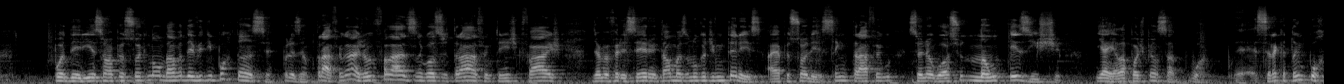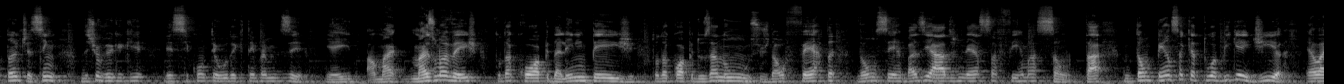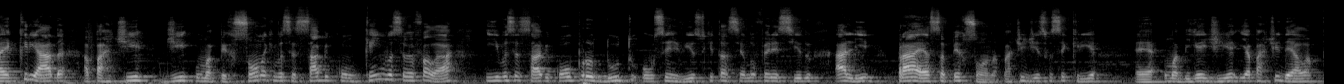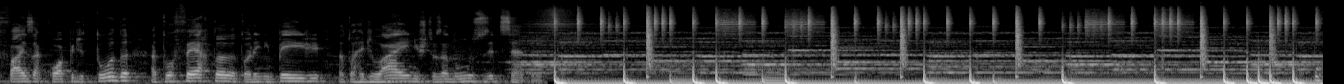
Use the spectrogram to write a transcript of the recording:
poderia ser uma pessoa que não dava devida importância. Por exemplo, tráfego. Ah, já ouvi falar desse negócio de tráfego, tem gente que faz, já me ofereceram e tal, mas eu nunca tive interesse. Aí a pessoa lê, sem tráfego, seu negócio não existe. E aí ela pode pensar, porra, é, será que é tão importante assim? Deixa eu ver o que, que esse conteúdo aqui tem para me dizer. E aí, mais uma vez, toda a copy da landing page, toda a copy dos anúncios, da oferta, vão ser baseados nessa afirmação, tá? Então pensa que a tua big idea, ela é criada a partir de uma persona que você sabe com quem você vai falar e você sabe qual o produto ou serviço que está sendo oferecido ali para essa persona. A partir disso, você cria é, uma big idea e a partir dela faz a cópia de toda a tua oferta, da tua landing page, da tua headline, os teus anúncios, etc.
